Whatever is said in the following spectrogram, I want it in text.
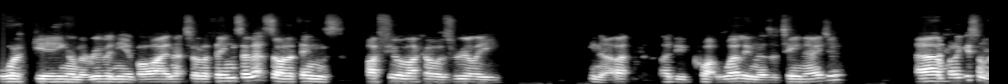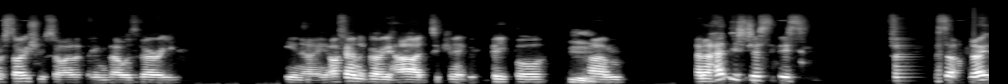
water skiing on the river nearby and that sort of thing. So that sort of things, I feel like I was really, you know, I, I did quite well in as a teenager. Um, but I guess on the social side of things, I was very, you know, I found it very hard to connect with people. Mm. Um, and I had this just this, so I,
